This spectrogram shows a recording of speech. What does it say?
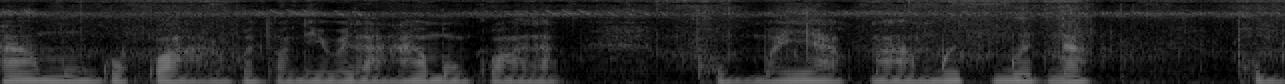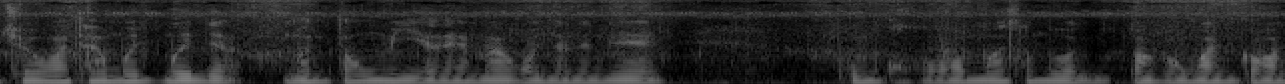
ห้าโมงกว่าๆคนตอนนี้เวลาห้าโมงกว่าแล้ว ผมไม่อยากมามืดๆนะ ผมเชื่อว่าถ้ามืดๆเนี่ยมันต้องมีอะไรมากกว่านั้นแน่ๆผมขอมาสำรวจตอนกลางวันก่อน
